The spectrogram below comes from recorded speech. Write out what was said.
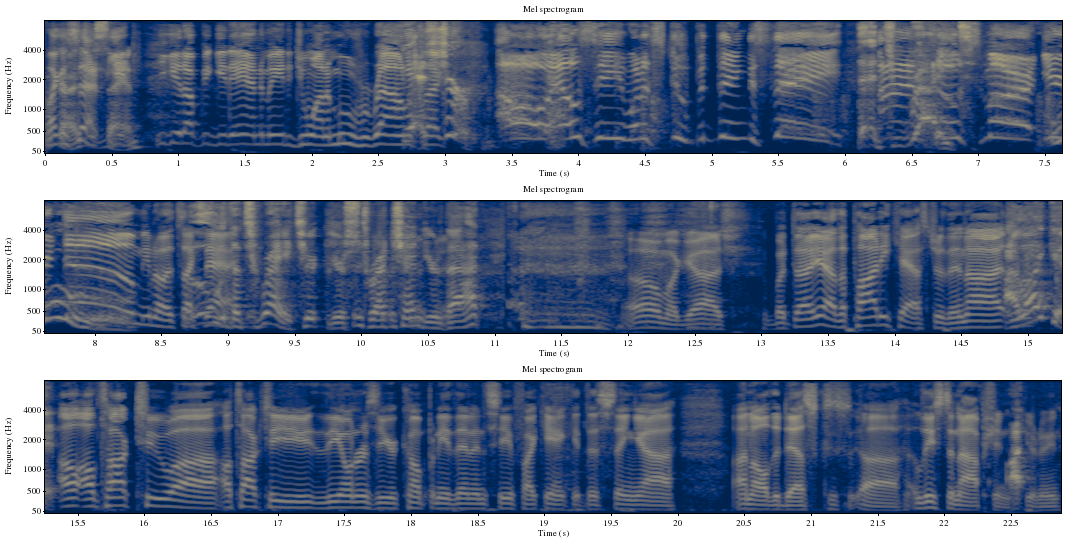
Like Okay, I said, you, you get up, you get animated, you want to move around. Yeah, like, sure. Oh, LC, what a stupid thing to say. That's I'm right. so smart. You're Ooh. dumb. You know, it's like Ooh, that. That's right. You're, you're stretching. You're that. Oh my gosh! But uh, yeah, the pottycaster. Then uh, I like it. I'll, I'll talk to uh, I'll talk to you, the owners of your company then and see if I can't get this thing uh, on all the desks. Uh, at least an option. you know what I mean?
